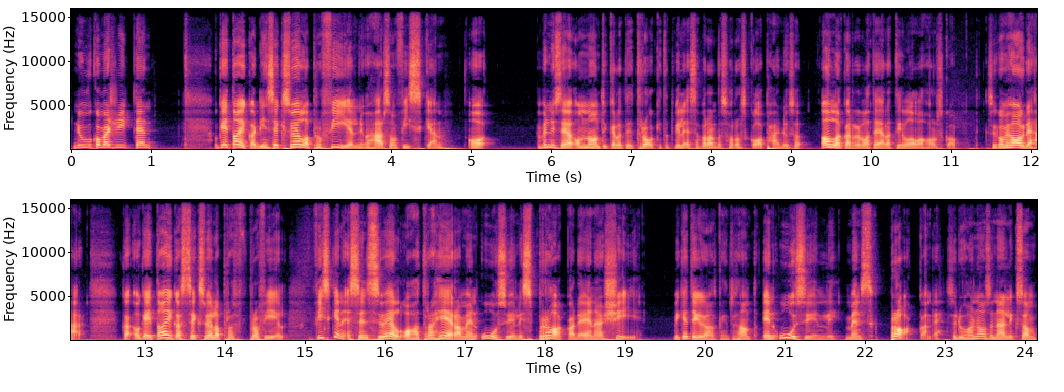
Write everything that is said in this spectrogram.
nu kommer skiten. Okej Taika, din sexuella profil nu här som fisken. Och jag vill nu säga om någon tycker att det är tråkigt att vi läser varandras horoskop här nu så alla kan relatera till alla horoskop. Så kom ihåg det här. Okej, Taikas sexuella profil. Fisken är sensuell och attraherar med en osynlig sprakande energi. Vilket är ganska intressant. En osynlig men sprakande. Så du har någon sån här liksom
